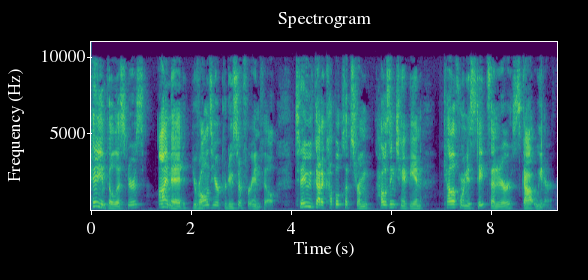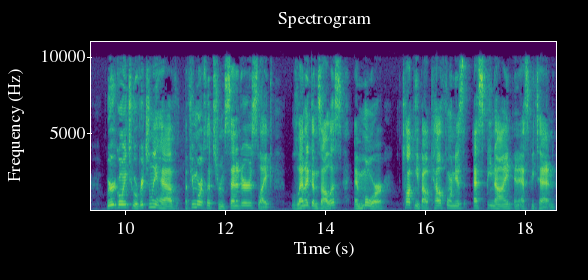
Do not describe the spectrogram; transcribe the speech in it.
Hey, Infill listeners. I'm Ed, your volunteer producer for Infill. Today we've got a couple clips from housing champion, California State Senator Scott Wiener. We're going to originally have a few more clips from senators like Lena Gonzalez and more talking about California's SB 9 and SB 10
